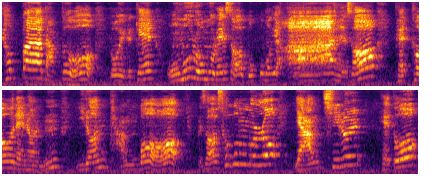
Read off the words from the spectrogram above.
혓바닥도 또 이렇게 오물오물해서 목구멍에 아 해서 뱉어내는 이런 방법 그래서 소금물로 양치를 해도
